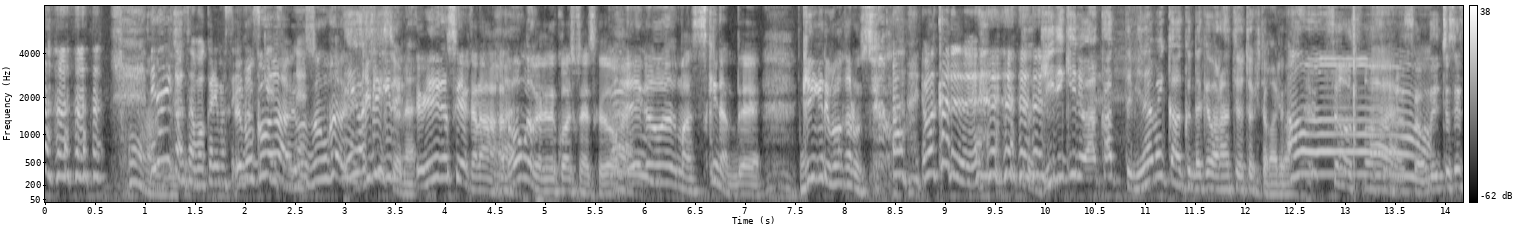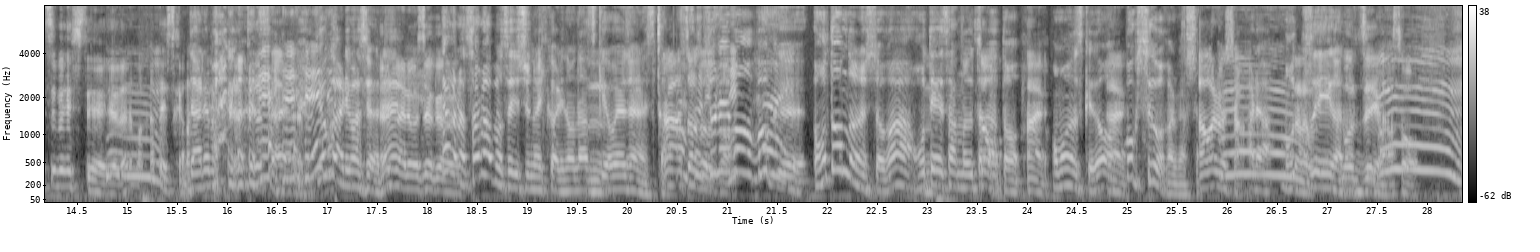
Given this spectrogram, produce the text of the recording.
そうなんえです何川さんわかります？え僕は、好きですよね。僕は映画好きギリギリですよね映画好きやから、あの音楽は全然詳しくないですけど、はい。映画はまあ好きなんでギリギリわかるんですよ。あわかる。ギリギリ分かって南川君だけ笑ってる時とかあります。あそうそうーそうそうで一応説明していや誰もわかんないですから。誰も分かってな い。よくありますよね。よくありますよくあります。だからさらば青春の光の名付け親じゃないですか、うん。あそれも僕、ほとんどの人が布袋さんの歌だと思うんですけど、はい。僕すぐ分かりました、あわかりました。あれはモッツ映画だモッツ映画。そう。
